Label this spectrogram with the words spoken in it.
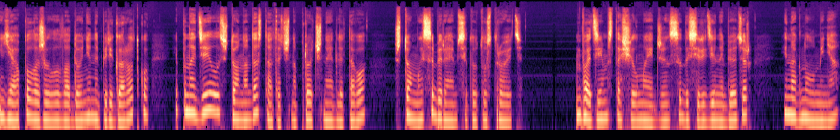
Я положила ладони на перегородку и понадеялась, что она достаточно прочная для того, что мы собираемся тут устроить. Вадим стащил мои джинсы до середины бедер и нагнул меня,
